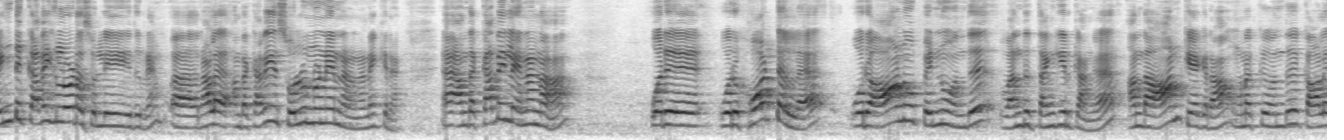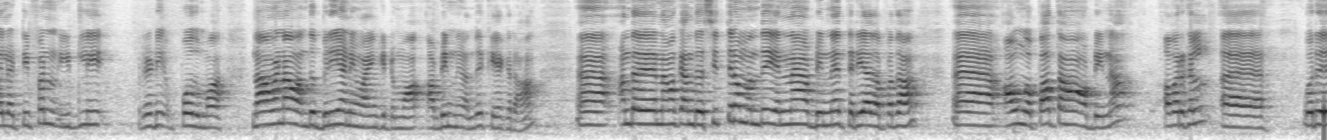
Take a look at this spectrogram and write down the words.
ரெண்டு கதைகளோட சொல்லி இருக்கிறேன் அதனால் அந்த கதையை சொல்லணுன்னே நான் நினைக்கிறேன். அந்த கதையில் என்னென்னா ஒரு ஒரு ஹோட்டலில் ஒரு ஆணும் பெண்ணும் வந்து வந்து தங்கியிருக்காங்க. அந்த ஆண் கேட்குறான் உனக்கு வந்து காலையில் டிஃபன் இட்லி ரெடி போதுமா? நான் வேணால் வந்து பிரியாணி வாங்கிக்கிட்டுமா? அப்படின்னு வந்து கேட்குறான் அந்த நமக்கு அந்த சித்திரம் வந்து என்ன அப்படின்னே தெரியாதப்ப தான் அவங்க பார்த்தோம் அப்படின்னா அவர்கள் ஒரு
